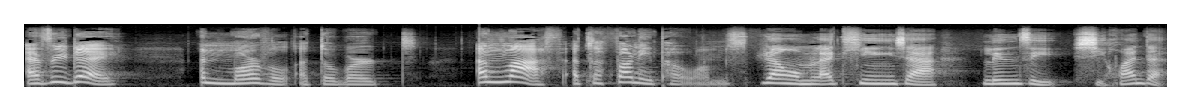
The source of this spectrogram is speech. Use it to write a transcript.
every day and marvel at the words and laugh at the funny poems. 让我们来听一下 Lindsay 喜欢的。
